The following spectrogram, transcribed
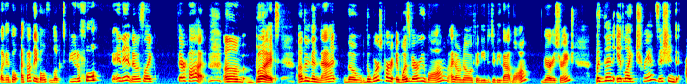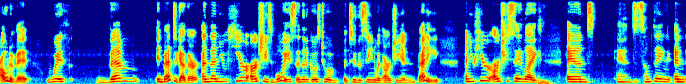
Like I bo- I thought they both looked beautiful in it, and I was like, they're hot. Um, but other than that, the the worst part it was very long. I don't know if it needed to be that long. Very strange. But then it like transitioned out of it with them in bed together and then you hear Archie's voice and then it goes to a to the scene with Archie and Betty and you hear Archie say like Mhm. and and something and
